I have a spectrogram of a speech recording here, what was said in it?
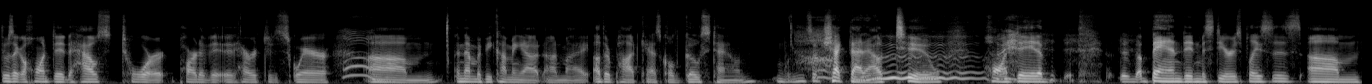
there was like a haunted house tour part of it at Heritage Square, Oh. um, and that might be coming out on my other podcast called Ghost Town. So check that out too. Haunted, ab- abandoned, mysterious places. Um,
